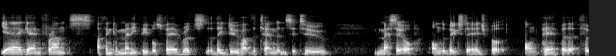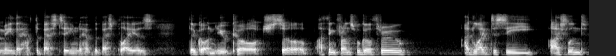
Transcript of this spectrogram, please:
Yeah, again, France, I think, are many people's favourites. They do have the tendency to mess it up on the big stage, but on paper, for me, they have the best team, they have the best players. They've got a new coach, so I think France will go through. I'd like to see Iceland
